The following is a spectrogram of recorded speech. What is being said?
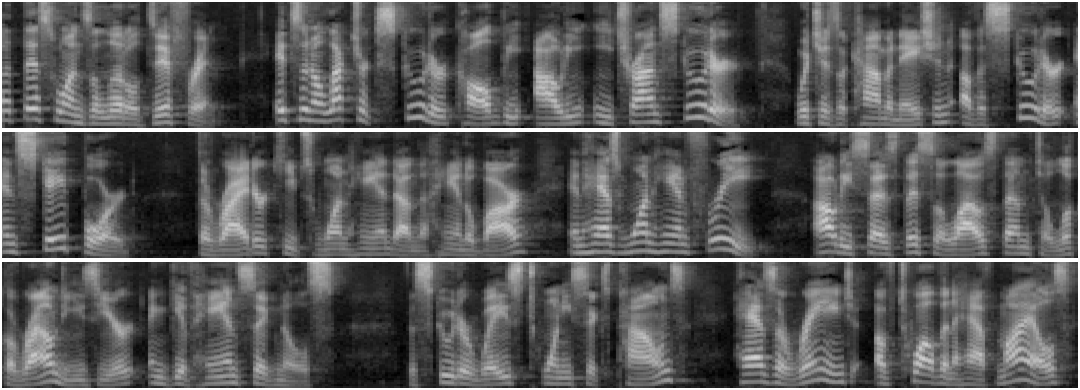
but this one's a little different. It's an electric scooter called the Audi e-tron scooter, which is a combination of a scooter and skateboard. The rider keeps one hand on the handlebar and has one hand free, Audi says this allows them to look around easier and give hand signals. The scooter weighs 26 pounds, has a range of 12.5 miles,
